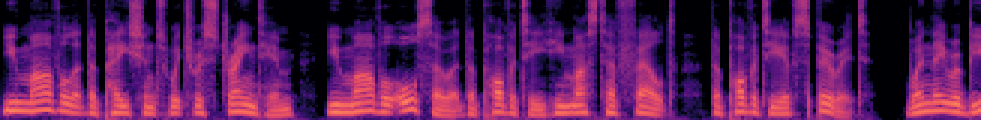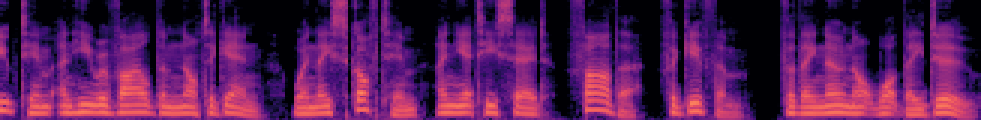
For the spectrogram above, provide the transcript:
You marvel at the patience which restrained him, you marvel also at the poverty he must have felt, the poverty of spirit, when they rebuked him and he reviled them not again, when they scoffed him, and yet he said, Father, forgive them, for they know not what they do.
